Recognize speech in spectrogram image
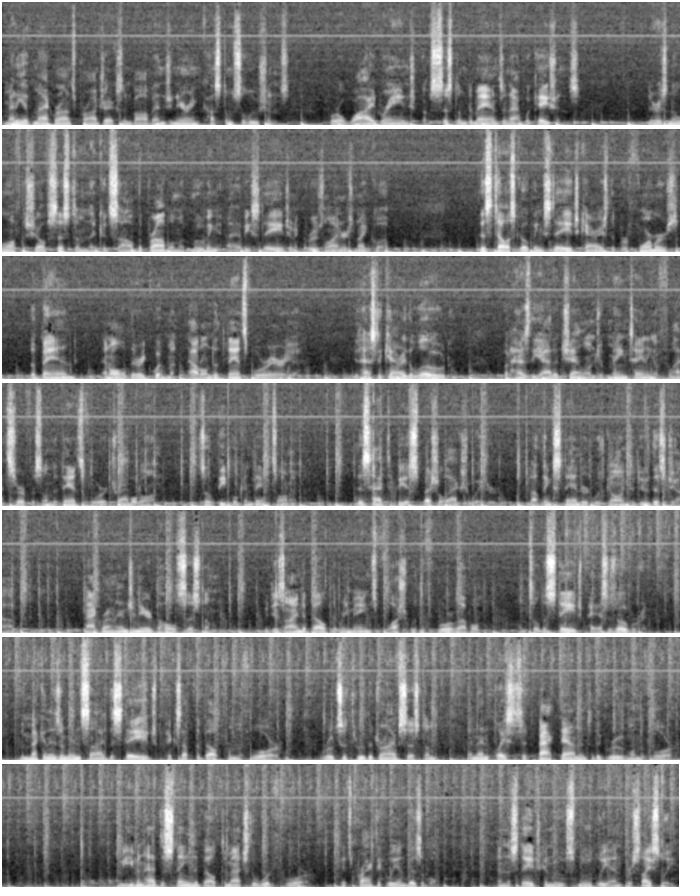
Many of Macron's projects involve engineering custom solutions for a wide range of system demands and applications. There is no off the shelf system that could solve the problem of moving a heavy stage in a cruise liner's nightclub. This telescoping stage carries the performers, the band, and all of their equipment out onto the dance floor area. It has to carry the load, but has the added challenge of maintaining a flat surface on the dance floor it traveled on, so people can dance on it. This had to be a special actuator. Nothing standard was going to do this job. Macron engineered the whole system. We designed a belt that remains flush with the floor level until the stage passes over it. The mechanism inside the stage picks up the belt from the floor, routes it through the drive system, and then places it back down into the groove on the floor. We even had to stain the belt to match the wood floor. It's practically invisible, and the stage can move smoothly and precisely.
